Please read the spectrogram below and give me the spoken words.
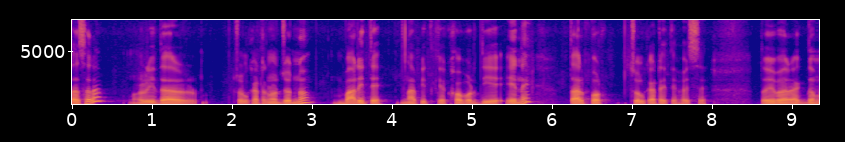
তাছাড়া হৃদার চুল কাটানোর জন্য বাড়িতে নাপিতকে খবর দিয়ে এনে তারপর চুল কাটাইতে হয়েছে। তো এবার একদম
